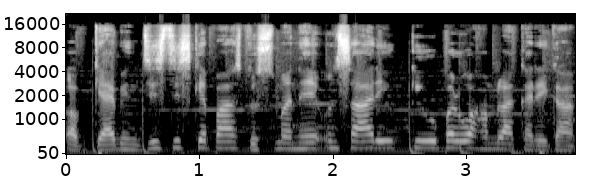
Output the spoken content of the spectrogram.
अब कैबिन जिस जिसके पास दुश्मन है, उन सारी के ऊपर वो हमला करेगा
